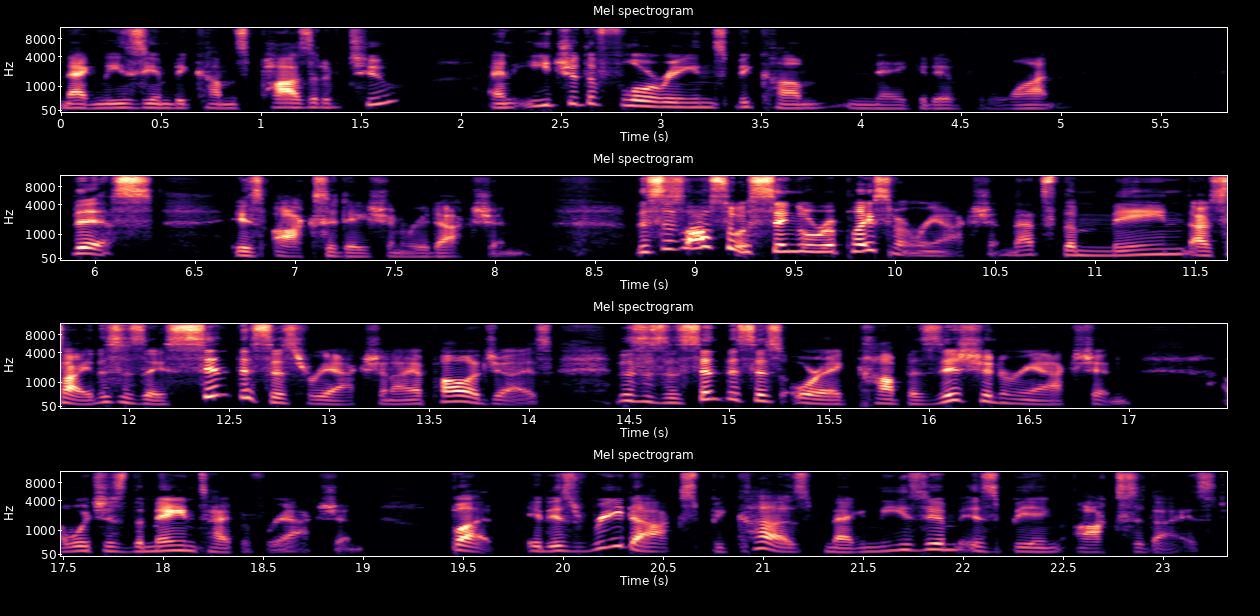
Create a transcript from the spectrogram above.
Magnesium becomes positive 2, and each of the fluorines become negative 1. This is oxidation reduction. This is also a single replacement reaction. That's the main, uh, sorry, this is a synthesis reaction. I apologize. This is a synthesis or a composition reaction, uh, which is the main type of reaction but it is redox because magnesium is being oxidized.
